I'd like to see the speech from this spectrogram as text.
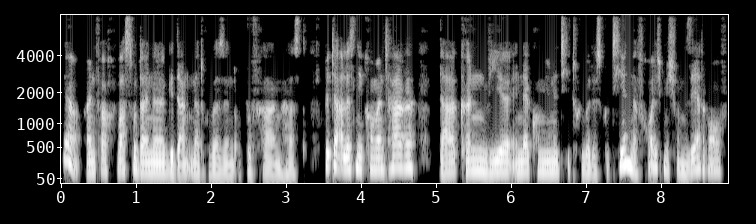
ja, einfach, was so deine Gedanken darüber sind, ob du Fragen hast. Bitte alles in die Kommentare. Da können wir in der Community drüber diskutieren. Da freue ich mich schon sehr drauf.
